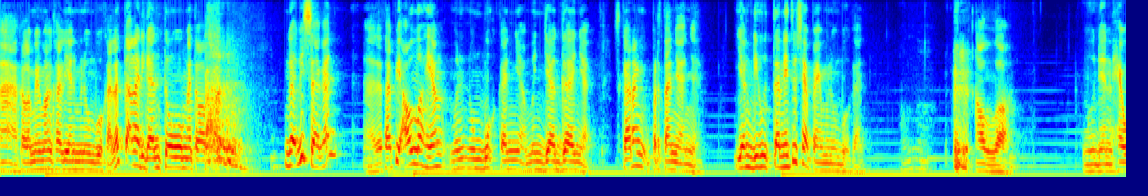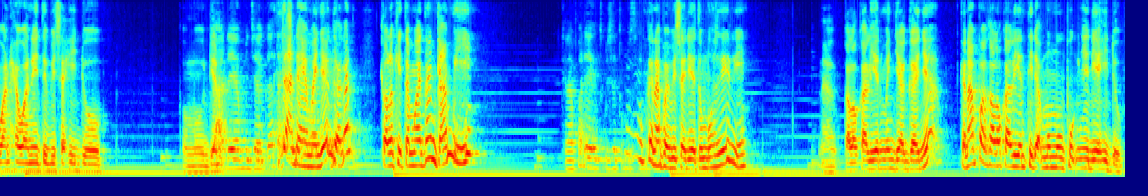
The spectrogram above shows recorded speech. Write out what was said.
Ah, kalau memang kalian menumbuhkan, letaklah di gantung atau apa. nggak bisa kan? Nah, tetapi Allah yang menumbuhkannya, menjaganya. Sekarang pertanyaannya, yang di hutan itu siapa yang menumbuhkan? Allah. Allah. Kemudian hewan-hewan itu bisa hidup. Kemudian ada yang menjaga. tidak ada yang menjaga kan? Kalau kita mengatakan kami, Kenapa ada yang bisa tumbuh sendiri? kenapa bisa dia tumbuh sendiri? Nah, kalau kalian menjaganya, kenapa kalau kalian tidak memupuknya dia hidup?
